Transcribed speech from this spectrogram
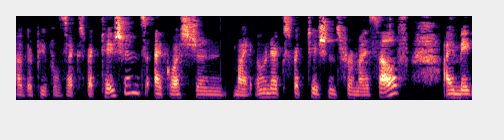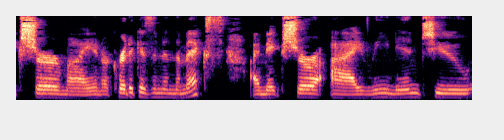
other people's expectations. I question my own expectations for myself. I make sure my inner critic isn't in the mix. I make sure I lean into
